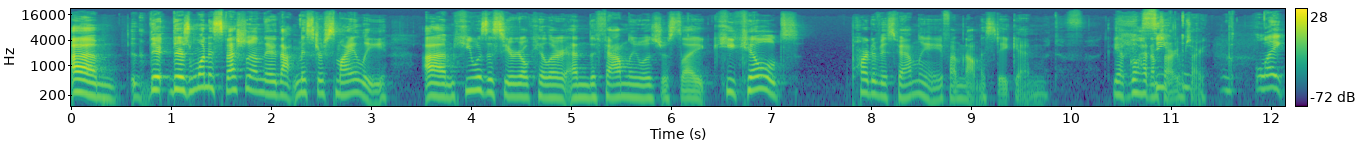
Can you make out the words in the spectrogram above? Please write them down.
Um there, there's one especially on there that mr smiley um, he was a serial killer, and the family was just like he killed part of his family, if I'm not mistaken. Yeah, go ahead. I'm See, sorry. I'm sorry. like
